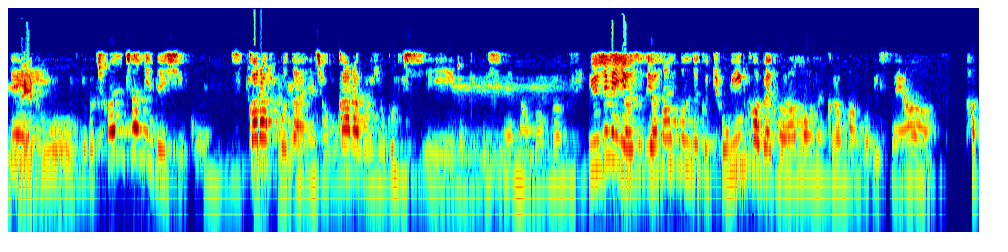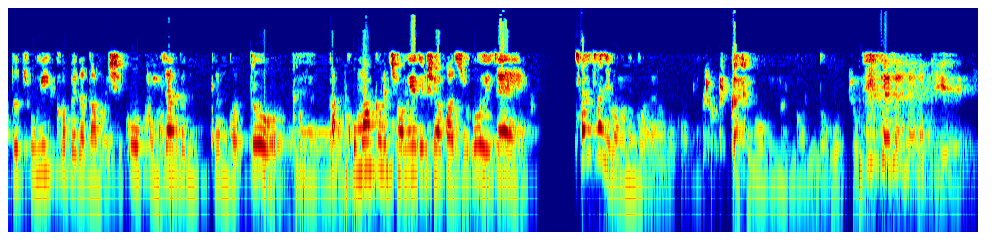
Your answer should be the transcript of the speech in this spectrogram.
네. 임해도 그리고 천천히 드시고 음, 숟가락보다 천천히 그냥 젓가락으로 조금씩 이렇게 음. 드시는 방법은 요즘엔 여, 여성분들 그 종이컵에 덜어 먹는 그런 방법이 있어요. 밥도 종이컵에다 담으시고 반찬 같은 것도 어, 딱 그만큼 정해 두셔가지고 이제 천천히 먹는 거예요. 그거는. 그렇게까지 먹는 건 너무 좀 보기에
